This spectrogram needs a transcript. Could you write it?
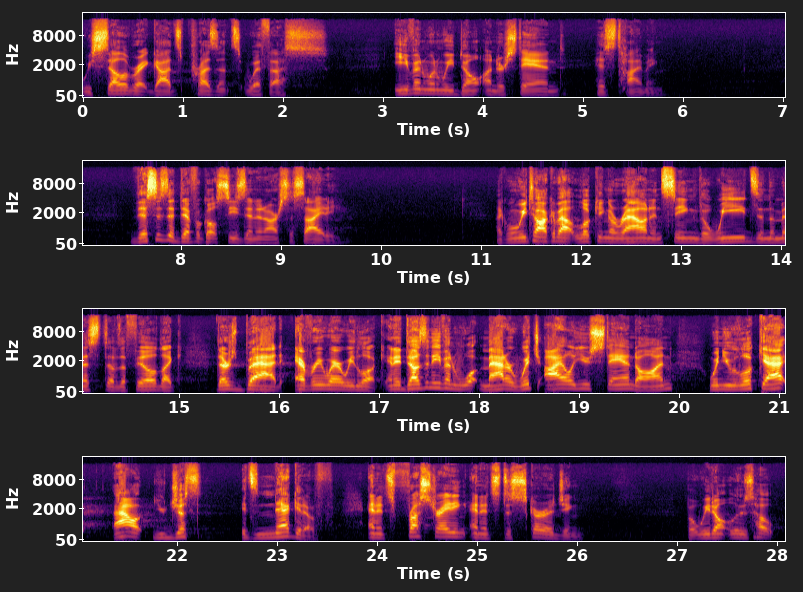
We celebrate God's presence with us, even when we don't understand His timing. This is a difficult season in our society. Like when we talk about looking around and seeing the weeds in the midst of the field, like there's bad everywhere we look. And it doesn't even matter which aisle you stand on. When you look at out, you just, it's negative and it's frustrating and it's discouraging. But we don't lose hope.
